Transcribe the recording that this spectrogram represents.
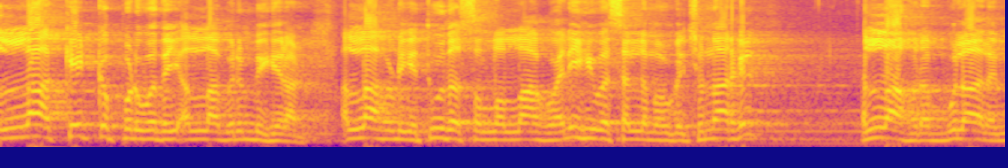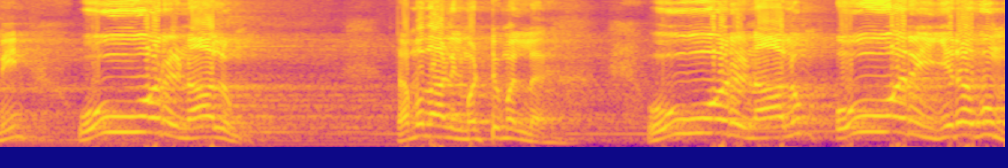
அல்லாஹ் கேட்கப்படுவதை அல்லாஹ் விரும்புகிறான். அல்லாஹுடைய தூதர் சொல்லல்லாஹு அலைஹி வசல்லம் அவர்கள் சொன்னார்கள் அல்லாஹு ரப்புல் ஆலமீன் ஒவ்வொரு நாளும் ரமதானில் மட்டுமல்ல ஒவ்வொரு நாளும் ஒவ்வொரு இரவும்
